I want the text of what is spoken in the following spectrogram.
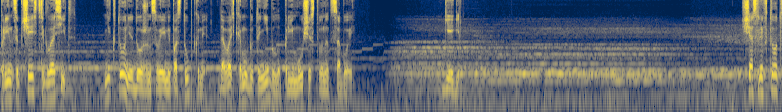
Принцип чести гласит, никто не должен своими поступками давать кому бы то ни было преимущество над собой. Гегель Счастлив тот,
